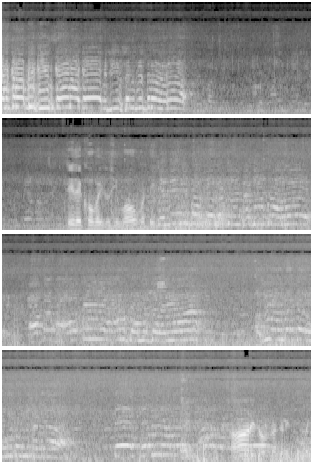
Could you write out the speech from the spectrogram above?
ਇਨਕਲਾਬੀ ਗੀਤ ਵਜੀਰ ਸਿੰਘ ਜੀ ਬਣਾਉਣਾ ਤੇ ਦੇਖੋ ਬਾਈ ਤੁਸੀਂ ਬਹੁਤ ਵੱਡੀ ਸਾਰੇ ਤੋਂ ਤੱਕ ਦੇਖੋ ਬਾਈ।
